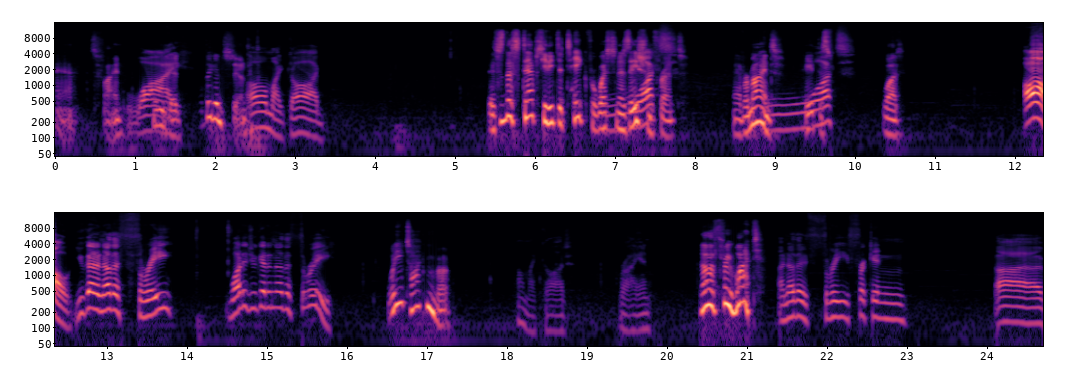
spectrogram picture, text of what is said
Yeah, it's fine. We'll be Why? good. We'll be good soon. Oh my god. This is the steps you need to take for westernization, What? friend. Never mind. Hate What? This. What? Oh, you got another three? Why did you get another three? What are you talking about? Oh my god. Ryan. Another three? What? Another three frickin' uh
